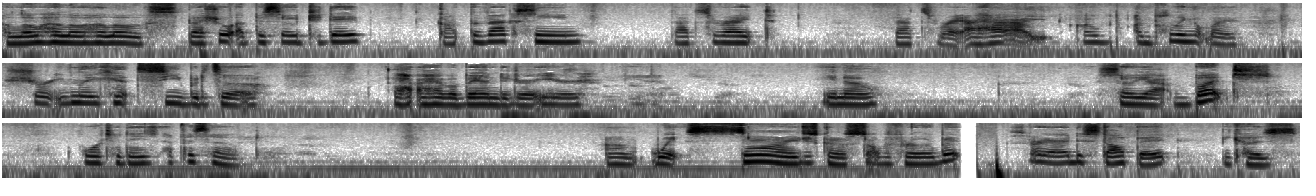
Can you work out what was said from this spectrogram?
Hello, hello, hello. Special episode today. Got the vaccine. That's right. That's right. I ha- I, I I'm pulling up my shirt, even though you can't see, but it's a I have a bandage right here. You know. So yeah, but for today's episode. Um, wait, sorry, just going to stop it for a little bit. Sorry, I had to stop it because,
